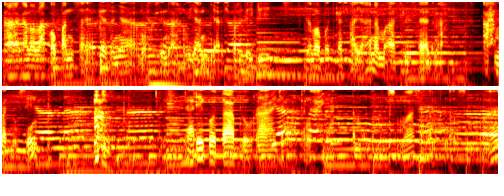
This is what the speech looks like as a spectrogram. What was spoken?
Nah, kalau lakopan saya biasanya Muhsin Arroyan ya seperti di nama podcast saya nama asli saya adalah Ahmad Muhsin dari kota Blora Jawa Tengah ya teman-teman semua salam kenal semua.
